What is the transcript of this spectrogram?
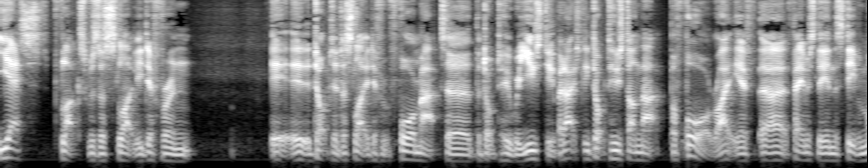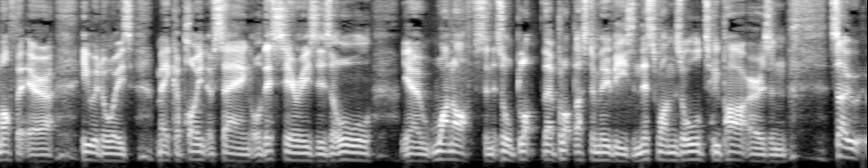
yes, Flux was a slightly different. It, it adopted a slightly different format to the Doctor Who we're used to, but actually Doctor Who's done that before, right? If uh, famously in the Steven Moffat era, he would always make a point of saying, "Oh, this series is all you know one-offs and it's all block they're blockbuster movies, and this one's all two-parters," and so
